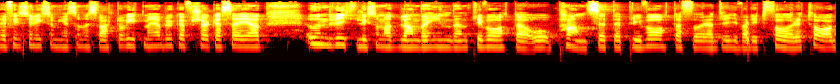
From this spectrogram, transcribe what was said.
det finns ju liksom inget som är svart och vitt, men jag brukar försöka säga att undvik liksom att blanda in den privata och pantsätt det privata för att driva ditt företag.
